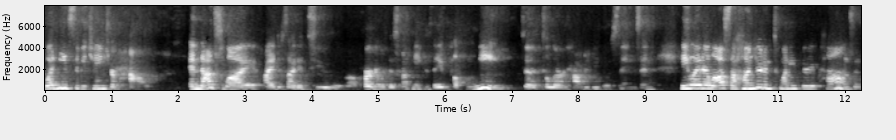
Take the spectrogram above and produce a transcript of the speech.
what needs to be changed or how. And that's why I decided to uh, partner with this company because they've helped me to, to learn how to do those things. And he later lost 123 pounds and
